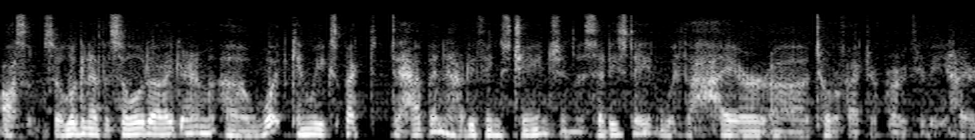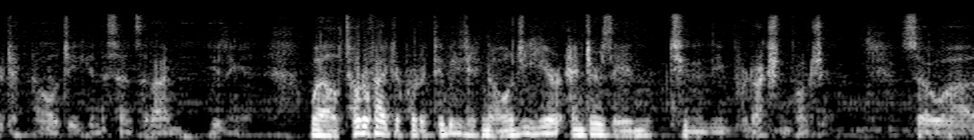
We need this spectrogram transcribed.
Awesome. So looking at the Solow diagram, uh, what can we expect to happen? How do things change in the steady state with a higher uh, total factor productivity, higher technology in the sense that I'm using it? Well, total factor productivity technology here enters into the production function. So uh,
